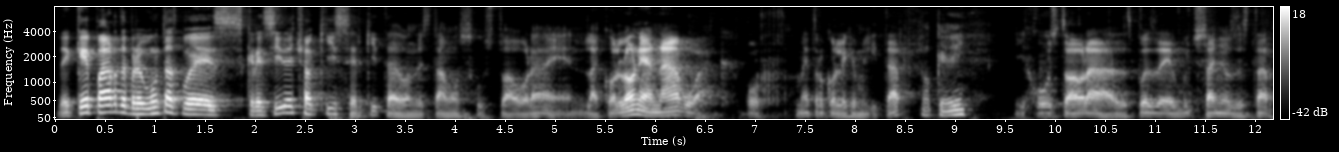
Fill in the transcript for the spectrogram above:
¿De qué parte preguntas? Pues crecí de hecho aquí cerquita de donde estamos justo ahora, en la colonia Náhuac, por Metro Colegio Militar. Ok. Y justo ahora, después de muchos años de estar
